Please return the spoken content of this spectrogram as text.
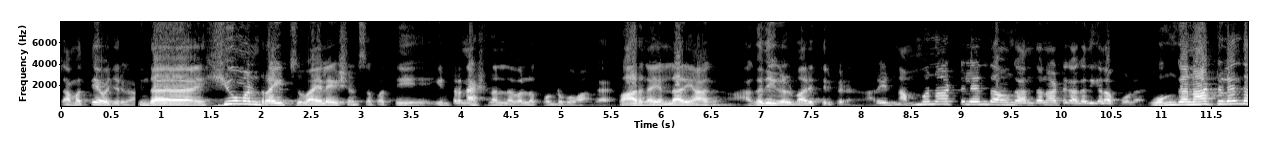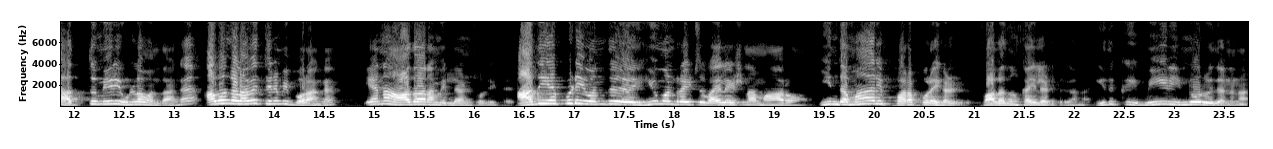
சமத்தியா வச்சிருக்காங்க. இந்த ஹியூமன் ரைட்ஸ் வயலேஷன்ஸை பத்தி இன்டர்நேஷனல் லெவல்ல கொண்டு போவாங்க. பாருங்க எல்லாரையும் அக- அகதிகள் மாதிரி திருப்பி அரே நம்ம நாட்டில இருந்து அவங்க அந்த நாட்டுக்கு அகதிகளா போல. உங்க நாட்டில இருந்து அத்துமீறி உள்ள வந்தாங்க. அவங்களாவே திரும்பி போறாங்க. ஏன்னா ஆதாரம் இல்லைன்னு சொல்லிட்டு. அது எப்படி வந்து ஹியூமன் ரைட்ஸ் வயலேஷனா மாறும்? இந்த மாதிரி பரப்புரைகள் பலதும் கையில் எடுத்திருக்காங்க. இதுக்கு மீறி இன்னொரு இது என்னன்னா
